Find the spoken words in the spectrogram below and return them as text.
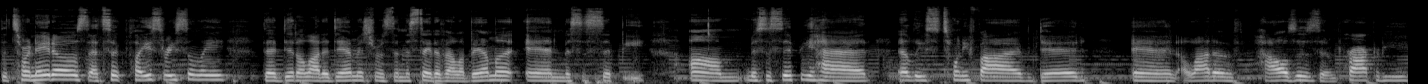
the tornadoes that took place recently that did a lot of damage was in the state of Alabama and Mississippi. Um, Mississippi had at least 25 dead, and a lot of houses and property,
